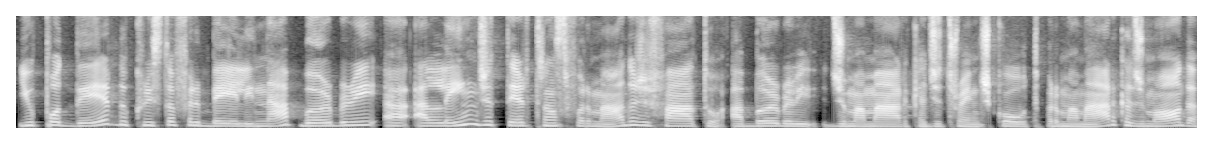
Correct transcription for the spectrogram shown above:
e o poder do Christopher Bailey na Burberry, a, além de ter transformado de fato a Burberry de uma marca de trench coat para uma marca de moda,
